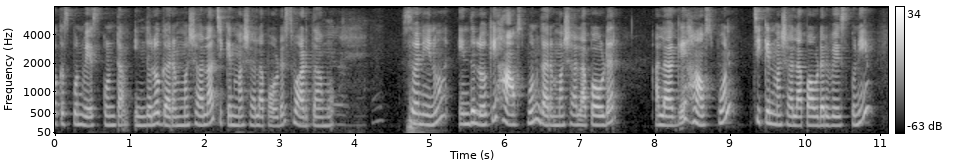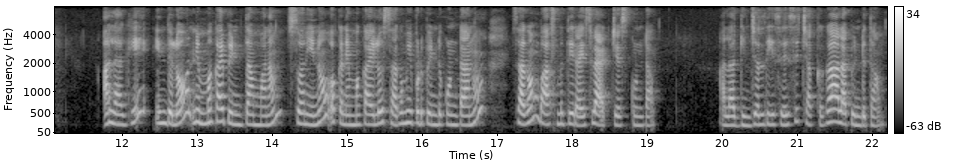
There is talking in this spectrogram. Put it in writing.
ఒక స్పూన్ వేసుకుంటాం. ఇందులో గరం మసాలా చికెన్ మసాలా పౌడర్స్ వాడతాము. సో నేను ఇందులోకి half spoon garam masala powder అలాగే half spoon chicken masala powder వేసుకుని అలాగే ఇందులో నిమ్మకాయ పిండుతాం మనం. సో నేను ఒక నిమ్మకాయలో సగం ఇప్పుడు పిండుకుంటాను. సగం బాస్మతి రైస్లో యాడ్ చేసుకుంటాం. అలా గింజలు తీసేసి చక్కగా అలా పిండుతాం.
